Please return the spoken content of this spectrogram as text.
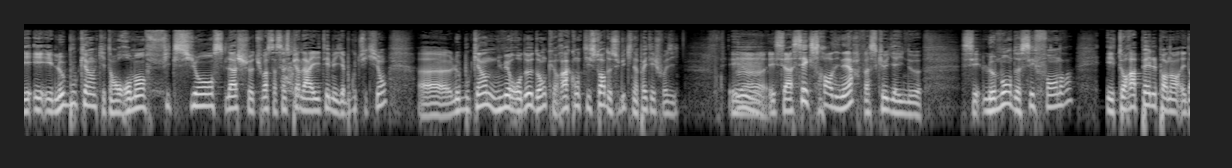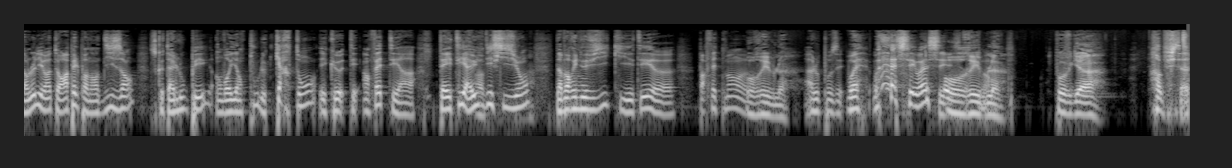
Et, et, et le bouquin qui est en roman fiction slash tu vois ça s'inspire de la réalité mais il y a beaucoup de fiction euh, le bouquin numéro 2 donc raconte l'histoire de celui qui n'a pas été choisi. Et, Hmm. euh, et c'est assez extraordinaire parce qu'il y a une c'est le monde s'effondre et te rappelle pendant et dans le livre hein, te rappelle pendant 10 ans ce que t'as loupé en voyant tout le carton et que t'es en fait t'es à t'as été à une Oh, décision d'avoir une vie qui était euh, parfaitement euh, Horrible. à l'opposé ouais ouais c'est ouais c'est Horrible. Pauvre gars. Oh putain.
